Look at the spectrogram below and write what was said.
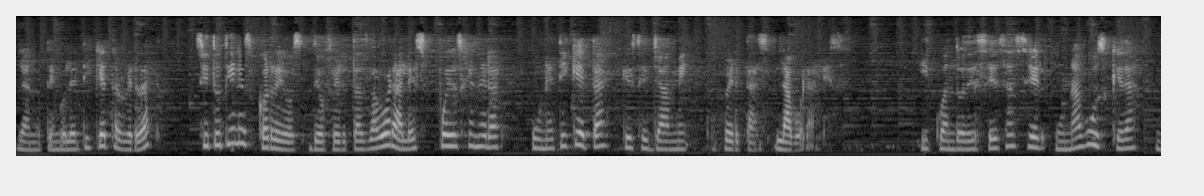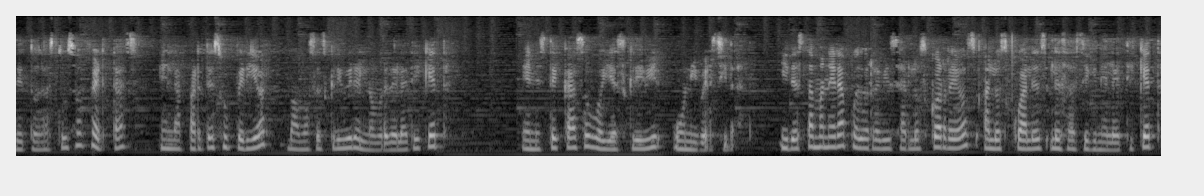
Ya no tengo la etiqueta, ¿verdad? Si tú tienes correos de ofertas laborales, puedes generar una etiqueta que se llame ofertas laborales. Y cuando desees hacer una búsqueda de todas tus ofertas, en la parte superior vamos a escribir el nombre de la etiqueta. En este caso voy a escribir universidad. Y de esta manera puedo revisar los correos a los cuales les asigné la etiqueta.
